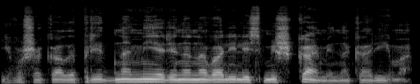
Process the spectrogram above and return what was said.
Его шакалы преднамеренно навалились мешками на Карима,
